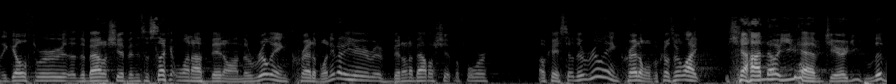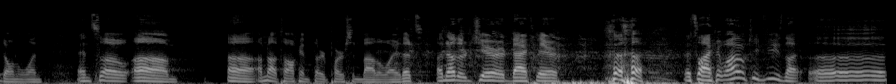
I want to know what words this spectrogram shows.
We go through the battleship, and it's the second one I've been on. They're really incredible. Anybody here have been on a battleship before? Okay, so they're really incredible because they're like, yeah, I know you have, Jared. You've lived on one, and so um, uh, I'm not talking third person, by the way. That's another Jared back there. it's like, well, I'm confused. Like, uh,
